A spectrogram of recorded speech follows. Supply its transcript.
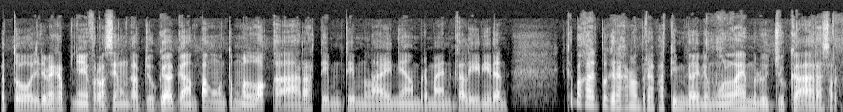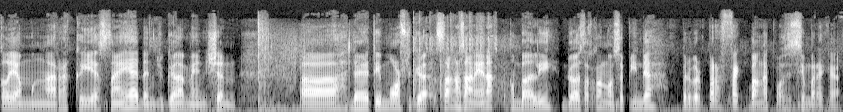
Betul, jadi mereka punya informasi yang lengkap juga, gampang untuk melok ke arah tim-tim lain yang bermain kali ini dan kita bakal pergerakan beberapa tim kali ini mulai menuju ke arah circle yang mengarah ke Yesnaya dan juga Mansion. Eh, dari tim Morph juga sangat-sangat enak kembali, dua circle nggak usah pindah, benar-benar perfect banget posisi mereka.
